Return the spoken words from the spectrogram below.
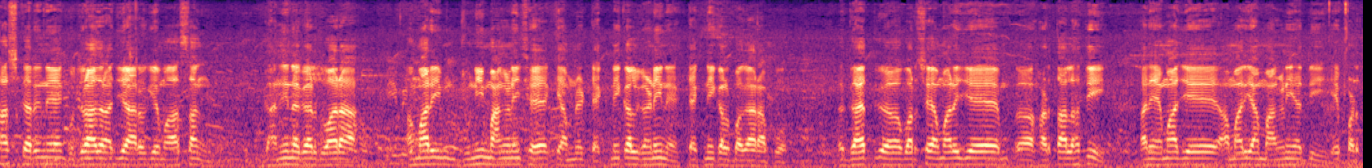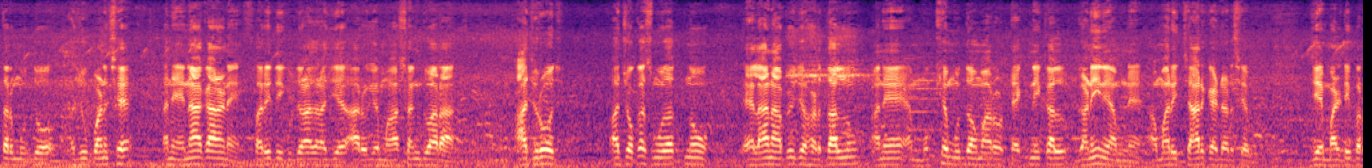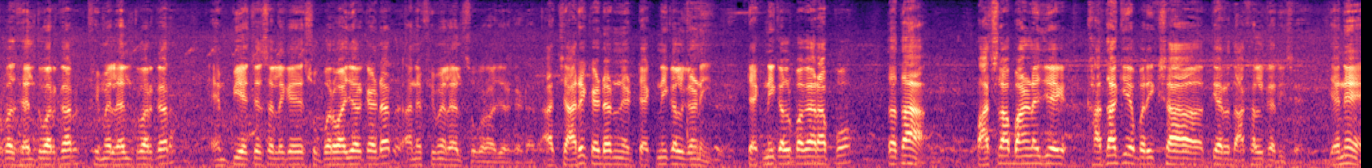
ખાસ કરીને ગુજરાત રાજ્ય આરોગ્ય મહાસંઘ ગાંધીનગર દ્વારા અમારી જૂની માંગણી છે કે અમને ટેકનિકલ ગણીને ટેકનિકલ પગાર આપવો. ગત વર્ષે અમારી જે હડતાલ હતી અને એમાં જે અમારી આ માંગણી હતી એ પડતર મુદ્દો હજુ પણ છે અને એના કારણે ફરીથી ગુજરાત રાજ્ય આરોગ્ય મહાસંઘ દ્વારા આજરોજ ચોક્કસ મુદતનું એલાન આપ્યું છે હડતાલનું અને મુખ્ય મુદ્દો અમારો ટેકનિકલ ગણીને અમને અમારી ચાર કેડર છે, જે multipurpose health worker, female health worker MPHS એટલે કે સુપરવાઇઝર કેડર અને ફિમેલ હેલ્થ સુપરવાઇઝર કેડર આ ચારે કેડરને ટેકનિકલ ગણી ટેકનિકલ પગાર આપવો તથા પાછલા બારણે જે ખાતાકીય પરીક્ષા અત્યારે દાખલ કરી છે એને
